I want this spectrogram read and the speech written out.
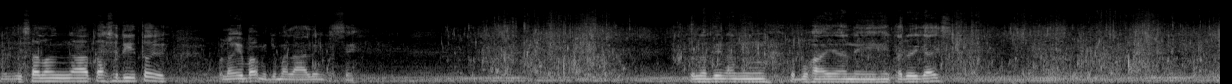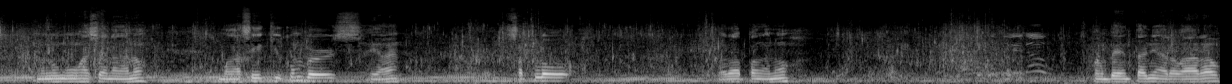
May isa lang ata siya dito eh. Walang iba, medyo malalim kasi. Ito lang din ang kabuhayan ni Kadoy guys. Mangunguha siya ng ano, mga sea cucumbers, ayan. Saplo, para pang ano, pangbenta niya araw-araw.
